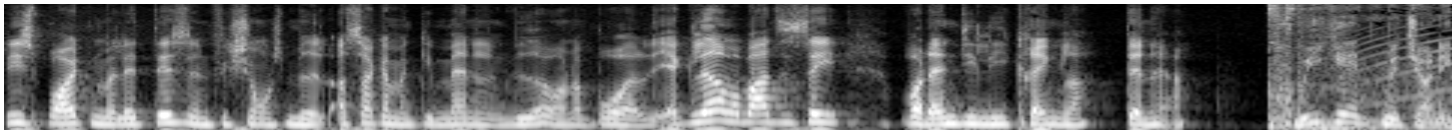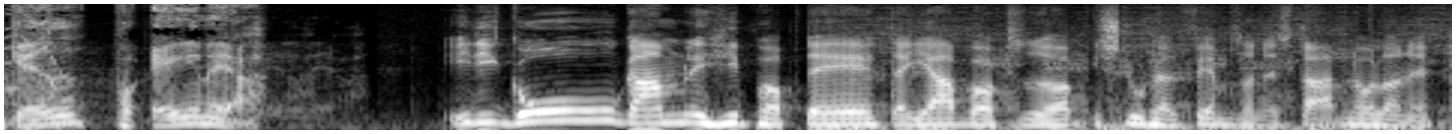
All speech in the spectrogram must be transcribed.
lige sprøjte den med lidt desinfektionsmiddel, og så kan man give mandlen videre under bordet. Jeg glæder mig bare til at se, hvordan de lige kringler den her. Weekend med Johnny Gade på ANR. I de gode gamle hiphop-dage, da jeg voksede op i slut 90'erne, start 0'erne,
